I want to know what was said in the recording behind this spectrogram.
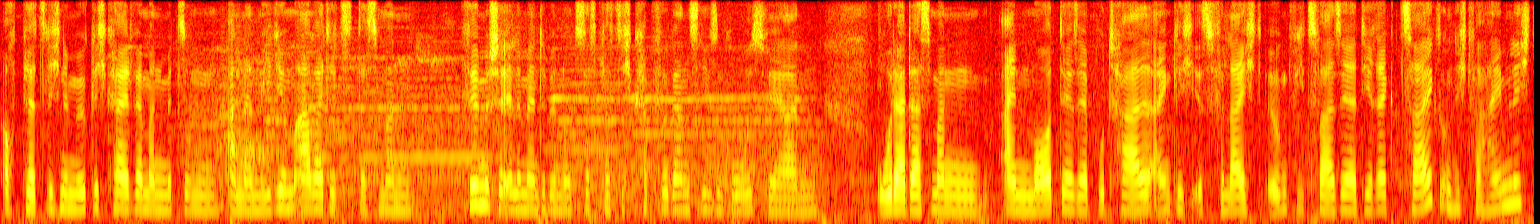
auch plötzlich eine Möglichkeit, wenn man mit so einem anderen Medium arbeitet, dass man filmische Elemente benutzt, dass plötzlich Köpfe ganz riesengroß werden oder dass man einen Mord, der sehr brutal eigentlich ist, vielleicht irgendwie zwar sehr direkt zeigt und nicht verheimlicht,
